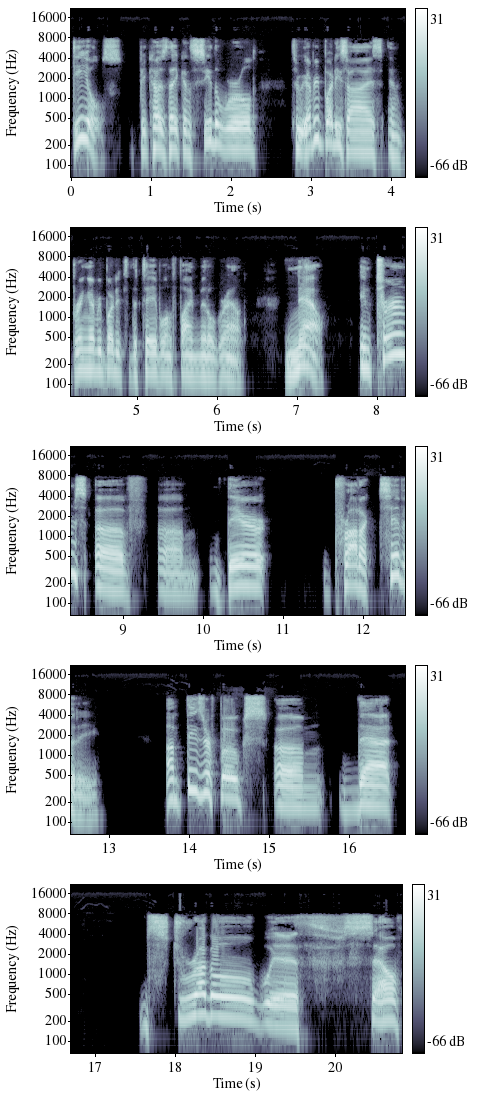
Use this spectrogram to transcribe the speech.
deals because they can see the world through everybody's eyes and bring everybody to the table and find middle ground. Now, in terms of um, their productivity, um, these are folks um, that struggle with self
